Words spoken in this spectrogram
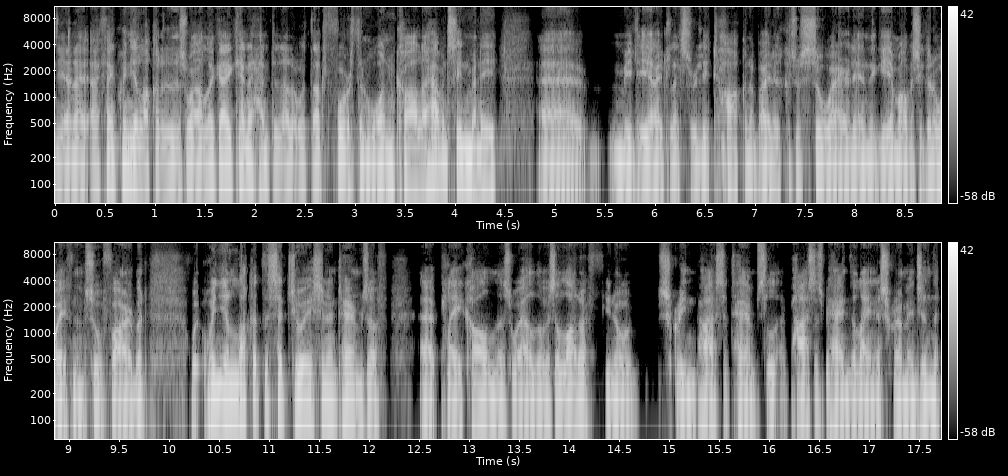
Yeah, and I, I, think when you look at it as well, like I kind of hinted at it with that fourth and one call. I haven't seen many uh, media outlets really talking about it because it was so early in the game. Obviously, got away from them so far. But w- when you look at the situation in terms of uh, play calling as well, there was a lot of you know screen pass attempts, passes behind the line of scrimmage. And the,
